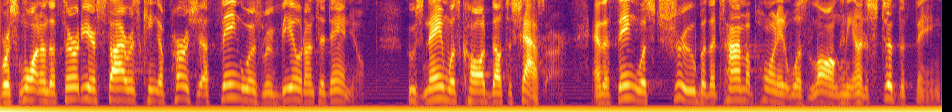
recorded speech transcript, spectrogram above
Verse 1 On the third year of Cyrus, king of Persia, a thing was revealed unto Daniel, whose name was called Belteshazzar. And the thing was true, but the time appointed was long, and he understood the thing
